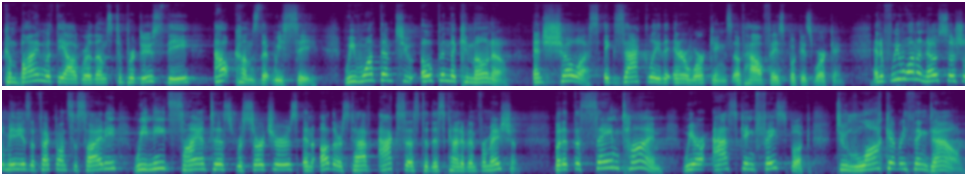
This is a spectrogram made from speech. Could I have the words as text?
combine with the algorithms to produce the outcomes that we see? We want them to open the kimono and show us exactly the inner workings of how Facebook is working. And if we want to know social media's effect on society, we need scientists, researchers, and others to have access to this kind of information. But at the same time, we are asking Facebook to lock everything down,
